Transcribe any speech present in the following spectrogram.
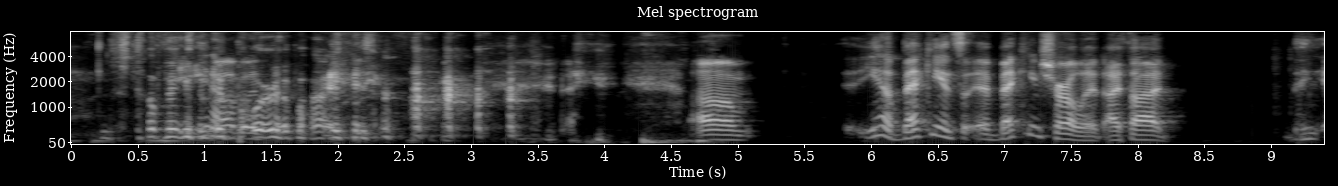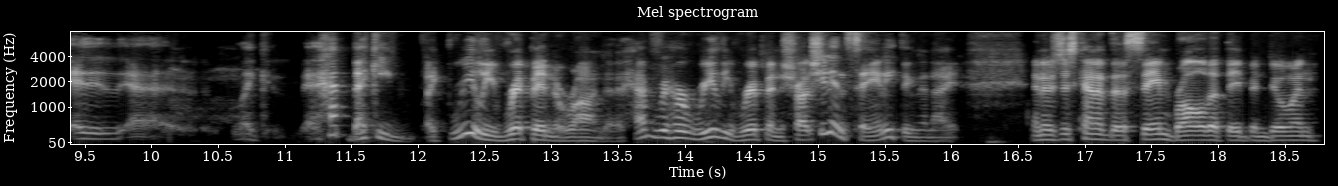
Stuffing you in know, the porta potties. Um, yeah, Becky and uh, Becky and Charlotte, I thought they uh, like had Becky like really rip into Ronda, have her really rip into Charlotte. She didn't say anything tonight, and it was just kind of the same brawl that they've been doing.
